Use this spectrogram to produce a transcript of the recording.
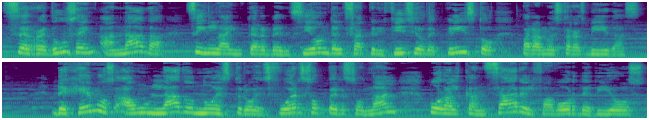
se reducen a nada sin la intervención del sacrificio de Cristo para nuestras vidas. Dejemos a un lado nuestro esfuerzo personal por alcanzar el favor de Dios.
